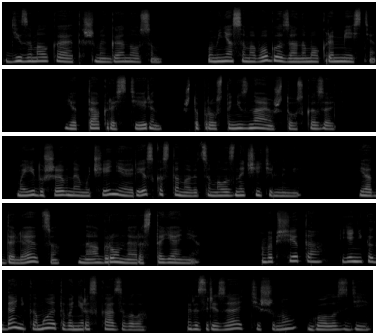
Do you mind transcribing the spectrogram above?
Ди замолкает, шмыгая носом. У меня самого глаза на мокром месте. Я так растерян, что просто не знаю, что сказать. Мои душевные мучения резко становятся малозначительными и отдаляются на огромное расстояние. Вообще-то, я никогда никому этого не рассказывала. Разрезает тишину голос Ди.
